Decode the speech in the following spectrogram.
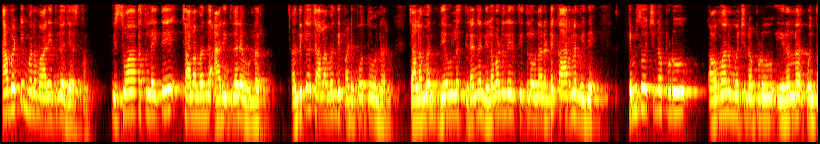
కాబట్టి మనం ఆ రీతిగా చేస్తాం. విశ్వాసులైతే చాలా మంది ఆ రీతిగానే ఉన్నారు. అందుకే చాలా మంది పడిపోతూ ఉన్నారు. చాలా మంది దేవుళ్ళు స్థిరంగా నిలబడలేని స్థితిలో ఉన్నారంటే కారణం ఇదే. హింస వచ్చినప్పుడు అవమానం వచ్చినప్పుడు ఏదన్నా కొంత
